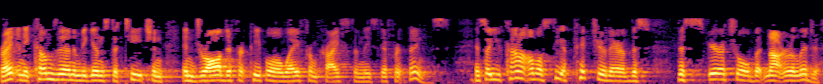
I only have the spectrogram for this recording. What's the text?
right? And he comes in and begins to teach and, and draw different people away from Christ and these different things. And so you kind of almost see a picture there of this, this spiritual but not religious,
